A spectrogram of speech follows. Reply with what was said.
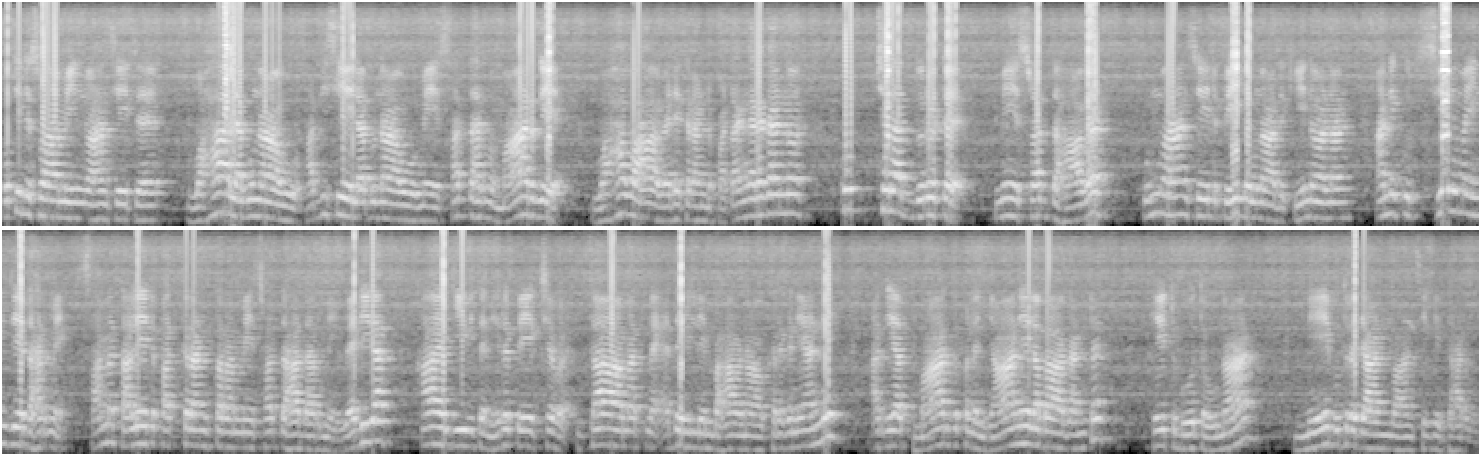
පොතිල ස්වාමීන් වහන්සේට වහා ලැබුණා වූ හදිසියේ ලැබුණා වූ මේ සද්ධර්ම මාර්ගය වහ වහ වැඩ කරන්න පටන් අර ගන්නවා කොච්චර දුරට මේ ශ්‍රද්ධාව උන්වහන්සේට පිට වුණාද කියනවනම් අනිකුත් සියලුම ඉන්ද්‍රිය ධර්ම සමතලයටපත් කරන් තරම් මේ ශ්‍රද්ධා ධර්මයේ වැඩිලා කාය ජීවිත নিরপেক্ষව ඊ타ත්ම ඇදහිල්ලෙන් භාවනාව කරගෙන යන්නේ අරියත් මාර්ගඵල ඥානය ලබා ගන්නට හේතුබූත වුණා මේ බුදුරජාන් වහන්සේගේ ධර්මය.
